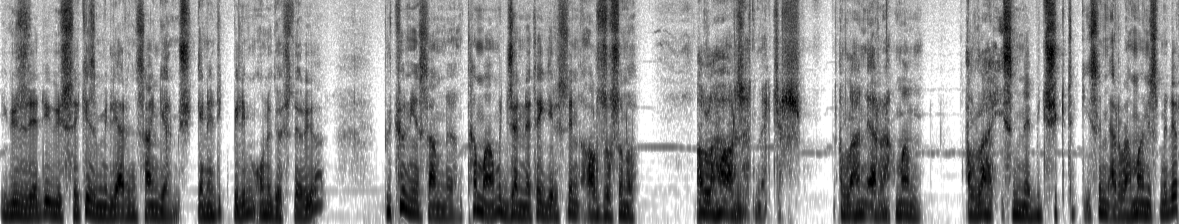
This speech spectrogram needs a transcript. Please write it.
107-108 milyar insan gelmiş. Genetik bilim onu gösteriyor. Bütün insanlığın tamamı cennete girsin arzusunu Allah'a arz etmektir. Allah'ın Er-Rahman, Allah ismine bitişik tek isim Er-Rahman ismidir.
